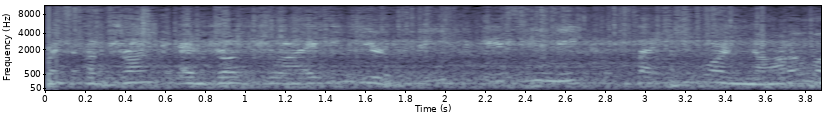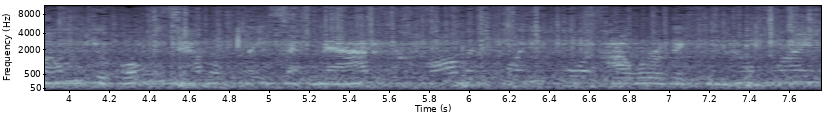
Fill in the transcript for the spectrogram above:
Of drunk and drug driving, your beat is unique, but you are not alone. You always have a place at MADD. Call the 24-hour victim helpline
